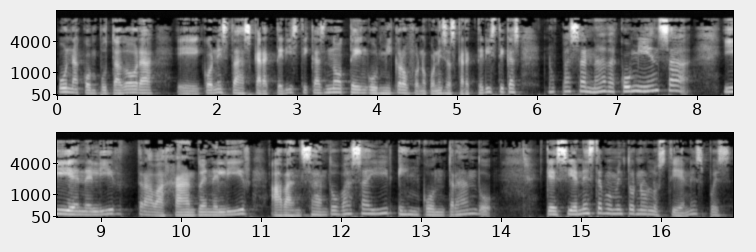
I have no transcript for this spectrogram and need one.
una computadora eh, con estas características, no tengo un micrófono con esas características. No pasa nada, comienza. Y en el ir trabajando, en el ir avanzando, vas a ir encontrando que si en este momento no los tienes, pues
